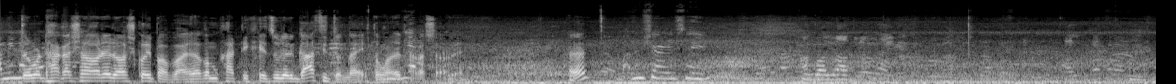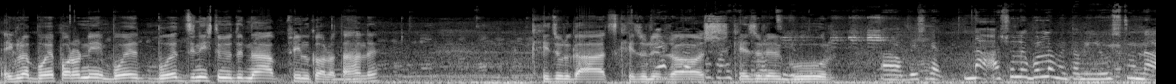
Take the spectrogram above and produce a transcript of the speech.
আমি না তোমার ঢাকা শহরে রস কই পাবা? এরকম খাঁটি খেজুরের গাছই তো নাই তোমার ঢাকা শহরে। হ্যাঁ? মানুষের সেই বলো? এগুলো বইয়ে পড়নি বইয়ের বইয়ের জিনিস তুমি যদি না ফিল করো তাহলে খেজুর গাছ খেজুরের রস খেজুরের গুড়। না আসলে বললাম তো আমি ইউজ টু না।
